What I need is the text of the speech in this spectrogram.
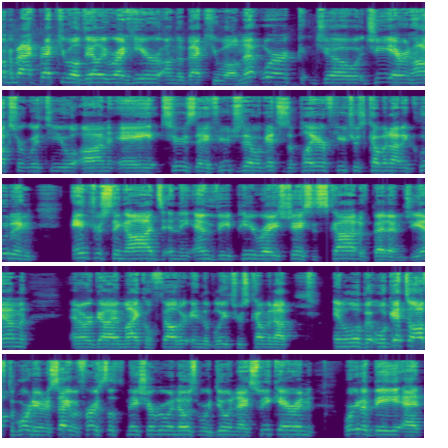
Welcome back, BetQL Daily, right here on the BetQL Network. Joe G. Aaron Hawksworth with you on a Tuesday. Futures Day, we'll get to some player futures coming up, including interesting odds in the MVP race. Jason Scott of BetMGM and our guy Michael Felder in the bleachers coming up in a little bit. We'll get to off the board here in a second, but first, let's make sure everyone knows what we're doing next week, Aaron. We're going to be at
